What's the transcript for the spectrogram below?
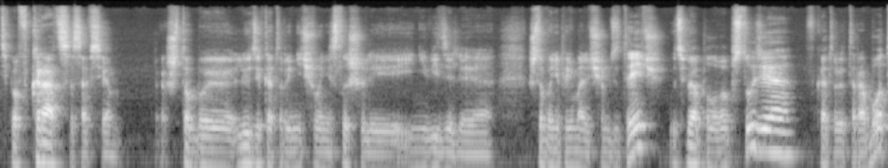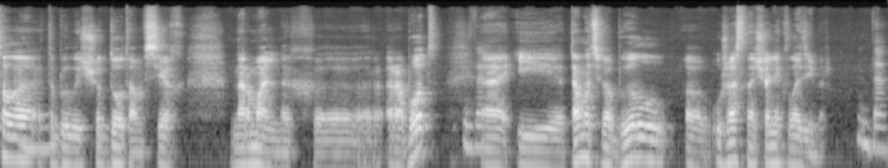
типа, вкратце совсем, чтобы люди, которые ничего не слышали и не видели, чтобы они понимали, о чем идет речь. У тебя была веб-студия, в которой ты работала. Mm-hmm. Это было еще до там всех нормальных э, работ. Да. Э, и там у тебя был э, ужасный начальник Владимир. Да.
